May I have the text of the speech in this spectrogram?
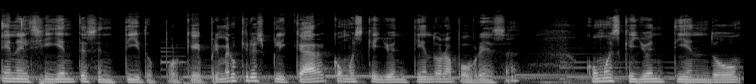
en el siguiente sentido, porque primero quiero explicar cómo es que yo entiendo la pobreza, cómo es que yo entiendo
